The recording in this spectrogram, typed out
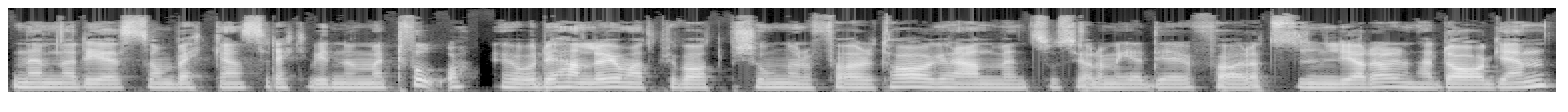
nämna det som veckans räckvidd nummer två. Eh, Och det handlar ju om att privatpersoner och företag har använt sociala medier för att synliggöra den här dagen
